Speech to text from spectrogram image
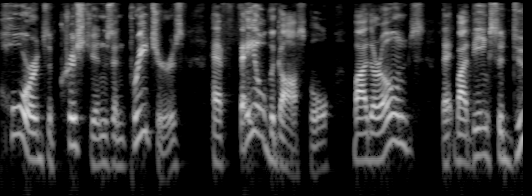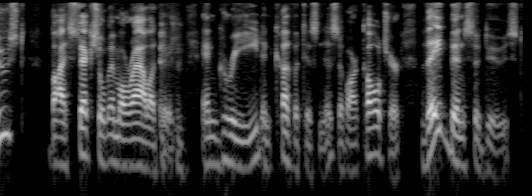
hordes of Christians and preachers have failed the gospel by their own by being seduced by sexual immorality and greed and covetousness of our culture, they've been seduced.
